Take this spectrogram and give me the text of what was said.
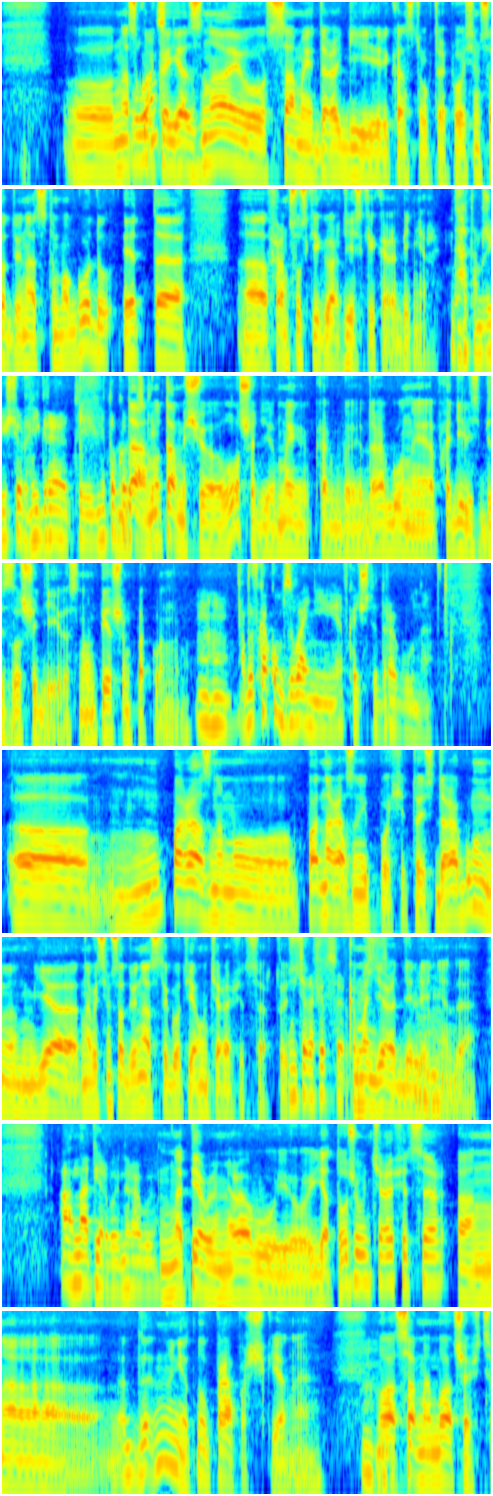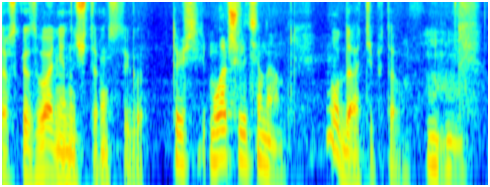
Э, Насколько Уланский? я знаю, самые дорогие реконструкторы по 812 году это э, французские гвардейские карабинеры. Да, там же еще играют и не только да, русские. ну там еще лошади. Мы, как бы, драгуны обходились без лошадей, в основном пешим по конному. Мгм. А вы в каком звании в качестве драгуна? Э, ну, По-разному, по, на разные эпохи. То есть драгун я на 812 год я унтер-офицер. То есть Унтер-офицер. то командир есть. отделения, да. А на Первую мировую? На Первую мировую я тоже унтер-офицер, а на... Ну нет, ну прапорщик я, на... Ну, а самое младшее офицерское звание на 14 год. То есть младший лейтенант. Ну да, типа того.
